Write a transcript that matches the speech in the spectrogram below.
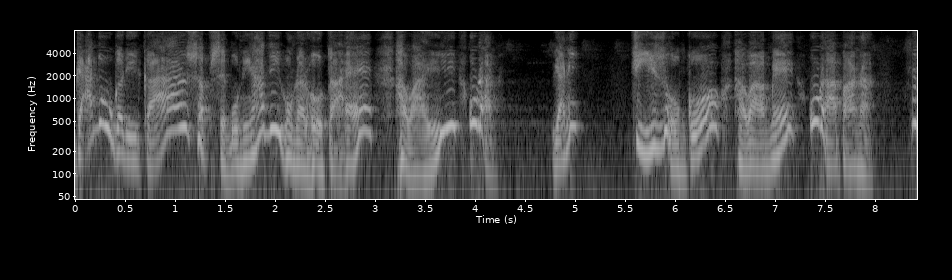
जादूगरी का सबसे बुनियादी हुनर होता है हवाई उड़ान यानी चीज़ों को हवा में उड़ा पाना।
